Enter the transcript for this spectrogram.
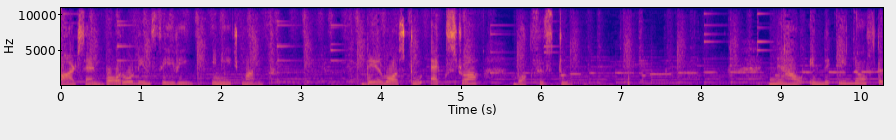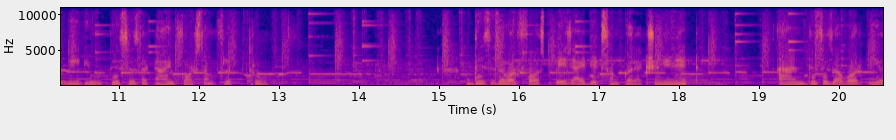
parts and borrowed in savings in each month. There was two extra boxes too. Now in the end of the video this is the time for some flip through. This is our first page. I did some correction in it and this is our year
